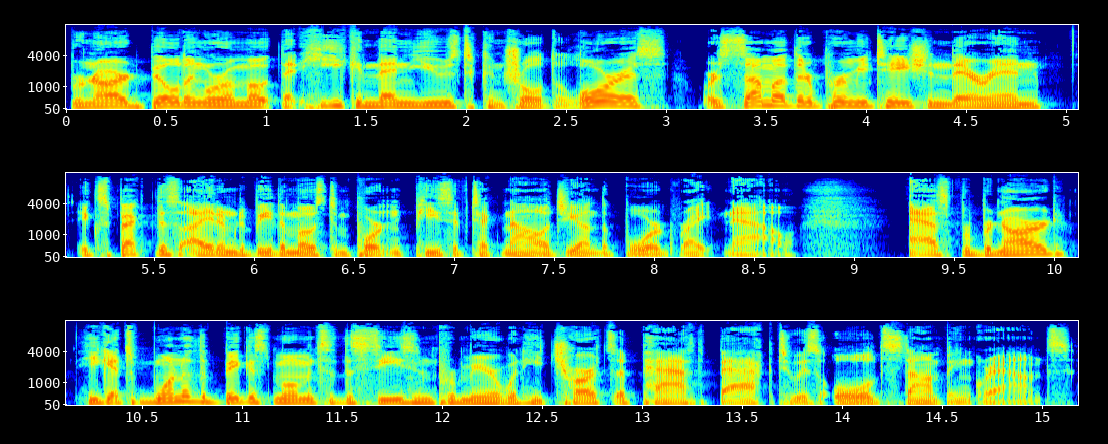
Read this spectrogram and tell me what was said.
Bernard building a remote that he can then use to control Dolores, or some other permutation therein, expect this item to be the most important piece of technology on the board right now. As for Bernard, he gets one of the biggest moments of the season premiere when he charts a path back to his old stomping grounds,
